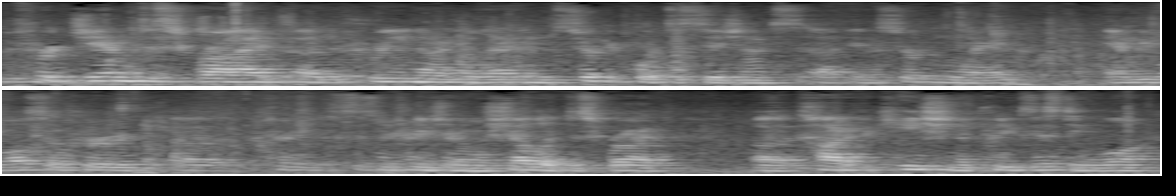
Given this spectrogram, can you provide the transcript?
we've heard Jim describe uh, the pre-9/11 circuit court decisions uh, in a certain way. And we've also heard uh, Attorney, Assistant Attorney General Moschella describe uh, codification of pre-existing law.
